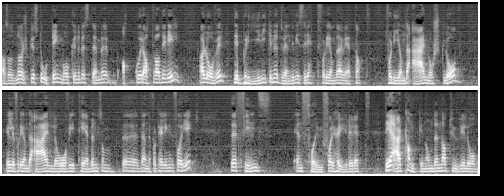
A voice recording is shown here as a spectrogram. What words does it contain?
Altså, norske storting må kunne bestemme akkurat hva de vil av lover. Det blir ikke nødvendigvis rett fordi om det er vedtatt. Fordi om det er norsk lov, eller fordi om det er lov i Teben som det, denne fortellingen foregikk. Det fins en form for høyere rett. Det er tanken om den naturlige lov.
